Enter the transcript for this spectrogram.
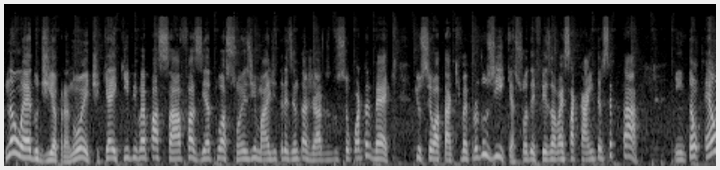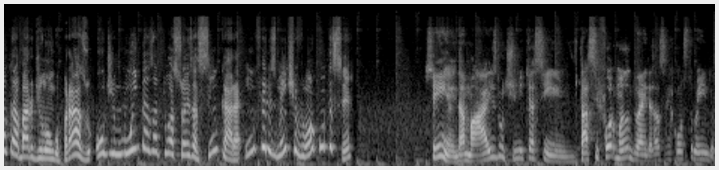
Não é do dia para noite que a equipe vai passar a fazer atuações de mais de 300 jardas do seu quarterback, que o seu ataque vai produzir, que a sua defesa vai sacar e interceptar. Então é um trabalho de longo prazo onde muitas atuações assim, cara, infelizmente vão acontecer. Sim, ainda mais num time que assim tá se formando ainda, tá se reconstruindo.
